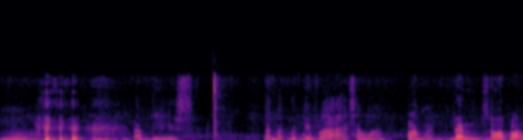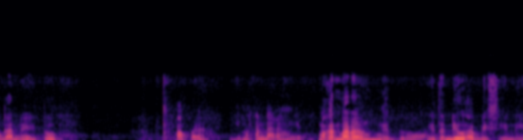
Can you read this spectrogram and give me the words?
Hmm. habis tanda kutip lah sama pelanggan. Dan sama pelanggannya itu apa ya? Makan bareng gitu. Makan bareng gitu. Itu dia habis ini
